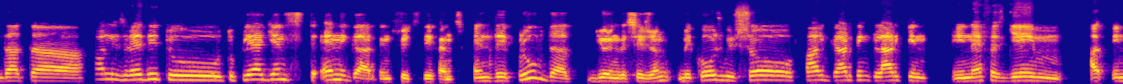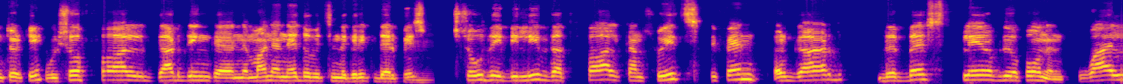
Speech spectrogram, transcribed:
that uh, Fall is ready to, to play against any guard in Swiss defense. And they proved that during the season because we saw Fall guarding Larkin in Efes game at, in Turkey. We saw Fall guarding uh, Nemanja Nedovic in the Greek derbies. Mhm. So they believe that Fall can switch, defend, or guard the best player of the opponent. While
